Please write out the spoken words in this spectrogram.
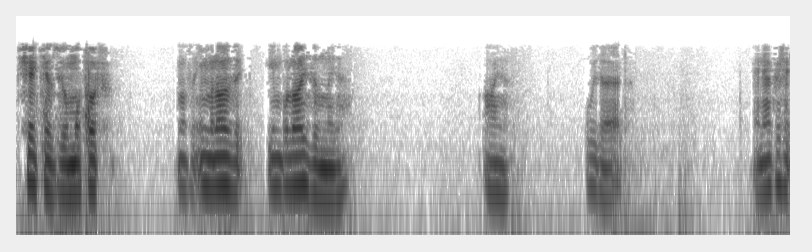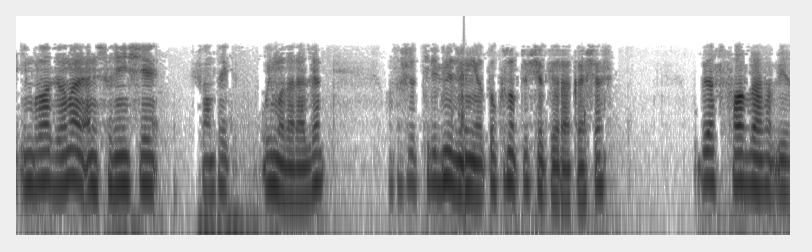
çek yazıyor motor. Nasıl immobilizer, immobilizer mıydı? Aynen. Uydu herhalde. Yani arkadaşlar immobilizer ama hani söyleyişi şu an pek uymadı herhalde. Mesela şurada tribimiz benim ya 9.3 yapıyor arkadaşlar. Bu biraz fazla biz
